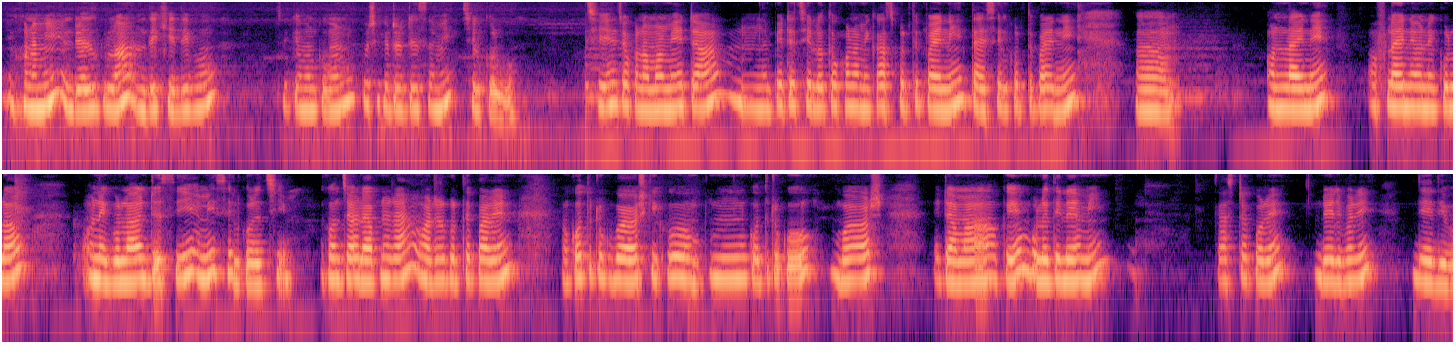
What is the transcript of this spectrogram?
এখন আমি ড্রেসগুলো দেখিয়ে দেবো। যে কেমন কেমন কুশি কাটার ড্রেস আমি সেল করব। যখন আমার মেয়েটা পেটে ছিল তখন আমি কাজ করতে পারিনি, তাই সেল করতে পারিনি। অনলাইনে অফলাইনে অনেকগুলো, অনেকগুলা ড্রেসই আমি সেল করেছি। এখন চাইলে আপনারা অর্ডার করতে পারেন। কতটুকু বয়স, কী কতটুকু বয়স, এটা আমাকে বলে দিলে আমি কাজটা করে ডেলিভারি দিয়ে দিব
